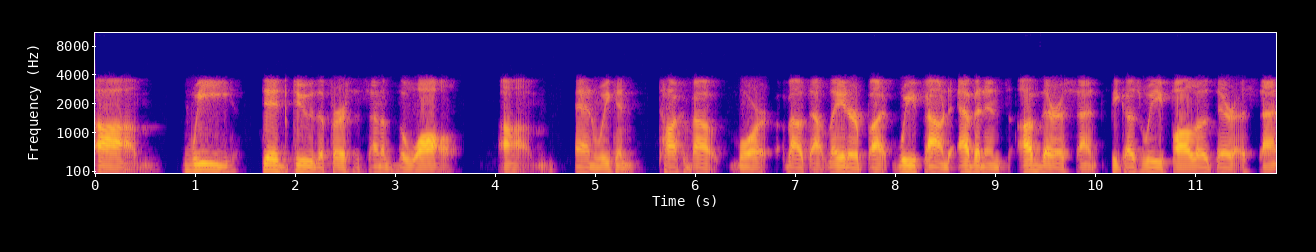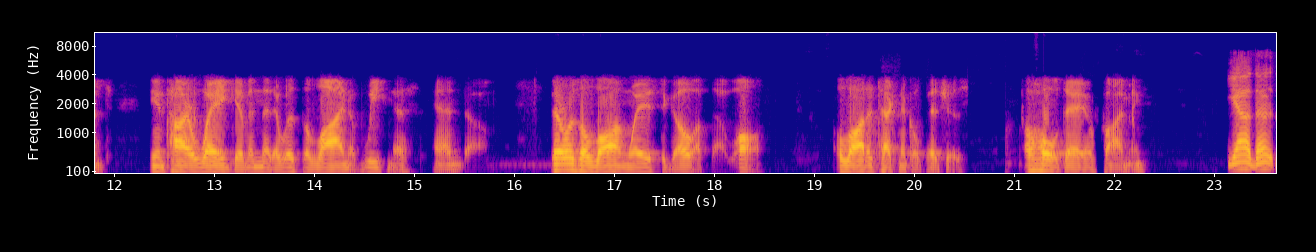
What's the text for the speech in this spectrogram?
um we did do the first ascent of the wall um and we can talk about more about that later, but we found evidence of their ascent because we followed their ascent the entire way, given that it was the line of weakness. And um, there was a long ways to go up that wall, a lot of technical pitches, a whole day of climbing. Yeah, that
